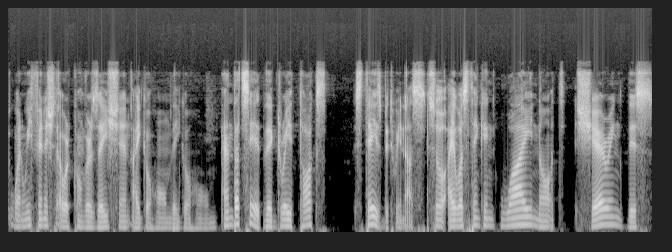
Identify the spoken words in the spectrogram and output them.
when we finished our conversation, I go home, they go home. And that's it. The great talks stays between us. So I was thinking, why not sharing this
